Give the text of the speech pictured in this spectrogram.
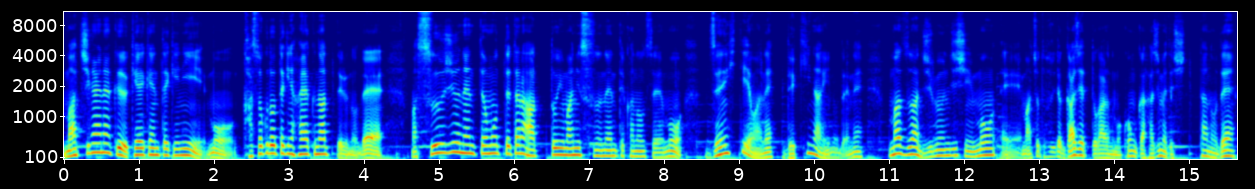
間違いなく経験的にもう加速度的に速くなっているので、まあ、数十年って思ってたらあっという間に数年って可能性も全否定はね、できないのでね、まずは自分自身も、えー、まあちょっとそういったガジェットがあるのも今回初めて知ったので、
